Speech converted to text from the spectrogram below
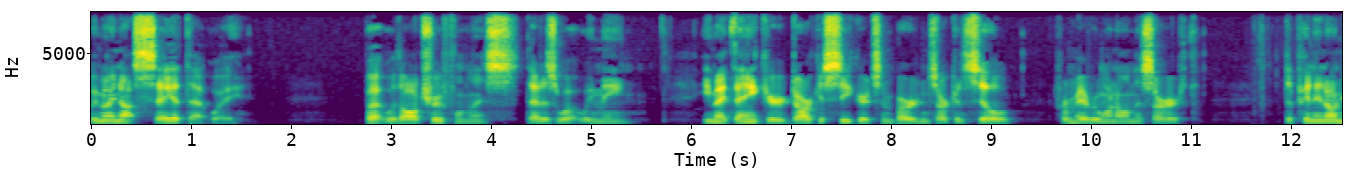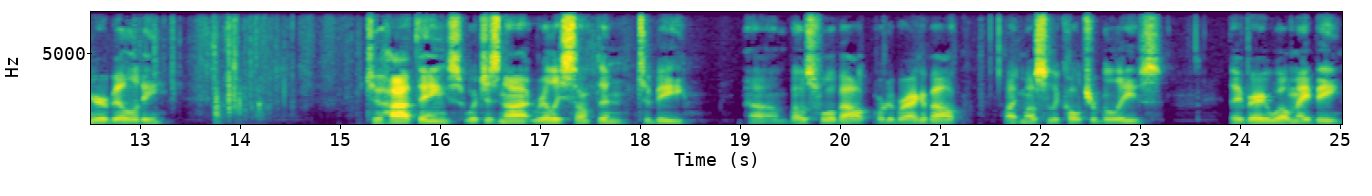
We may not say it that way, but with all truthfulness, that is what we mean. You may think your darkest secrets and burdens are concealed from everyone on this earth. Depending on your ability to hide things, which is not really something to be um, boastful about or to brag about, like most of the culture believes, they very well may be.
